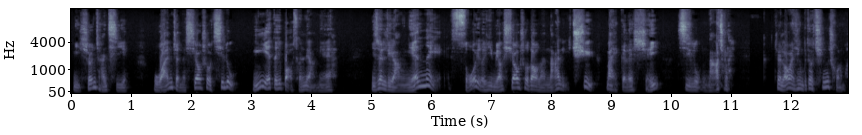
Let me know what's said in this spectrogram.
你生产企业完整的销售记录你也得保存两年呀。你这两年内所有的疫苗销售到了哪里去，卖给了谁，记录拿出来，这老百姓不就清楚了吗？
